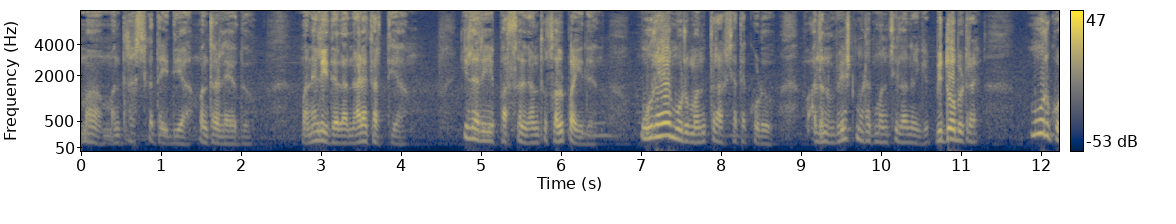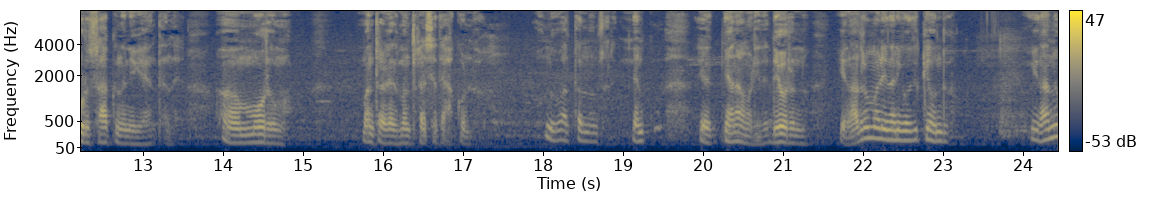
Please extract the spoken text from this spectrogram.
ಅಮ್ಮ ಮಂತ್ರಾಕ್ಷತೆ ಇದೆಯಾ? ಮಂತ್ರಾಲಯದ್ದು? ಮನೇಲಿ ಇದೆಯಲ್ಲ, ನಾಳೆ ತರ್ತೀಯಾ? ಇಲ್ಲ ರೀ ಪರ್ಸಲ್ಲಿ ಅಂತೂ ಸ್ವಲ್ಪ ಇದೆ. ಮೂರೇ ಮೂರು ಮಂತ್ರಾಕ್ಷತೆ ಕೊಡು. ಅದನ್ನು ವೇಸ್ಟ್ ಮಾಡೋಕ್ಕೆ ಮನಸ್ಸಿಲ್ಲ ನನಗೆ. ಬಿದ್ದೋಗ್ಬಿಟ್ರೆ ಮೂರು ಕೊಡು ಸಾಕು ನನಗೆ ಅಂತಂದೆ. ಮೂರು ಮಂತ್ರಾಲಯದ ಮಂತ್ರಾಕ್ಷತೆ ಹಾಕ್ಕೊಂಡು. ಒಂದು ಹತ್ತನ್ನೊಂದು ಸಾರಿ ನೆನಪು ಜ್ಞಾನ ಮಾಡಿದೆ. ದೇವರನ್ನು ಏನಾದರೂ ಮಾಡಿ ನನಗೆ ಅದಕ್ಕೆ ಒಂದು. ನಾನು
